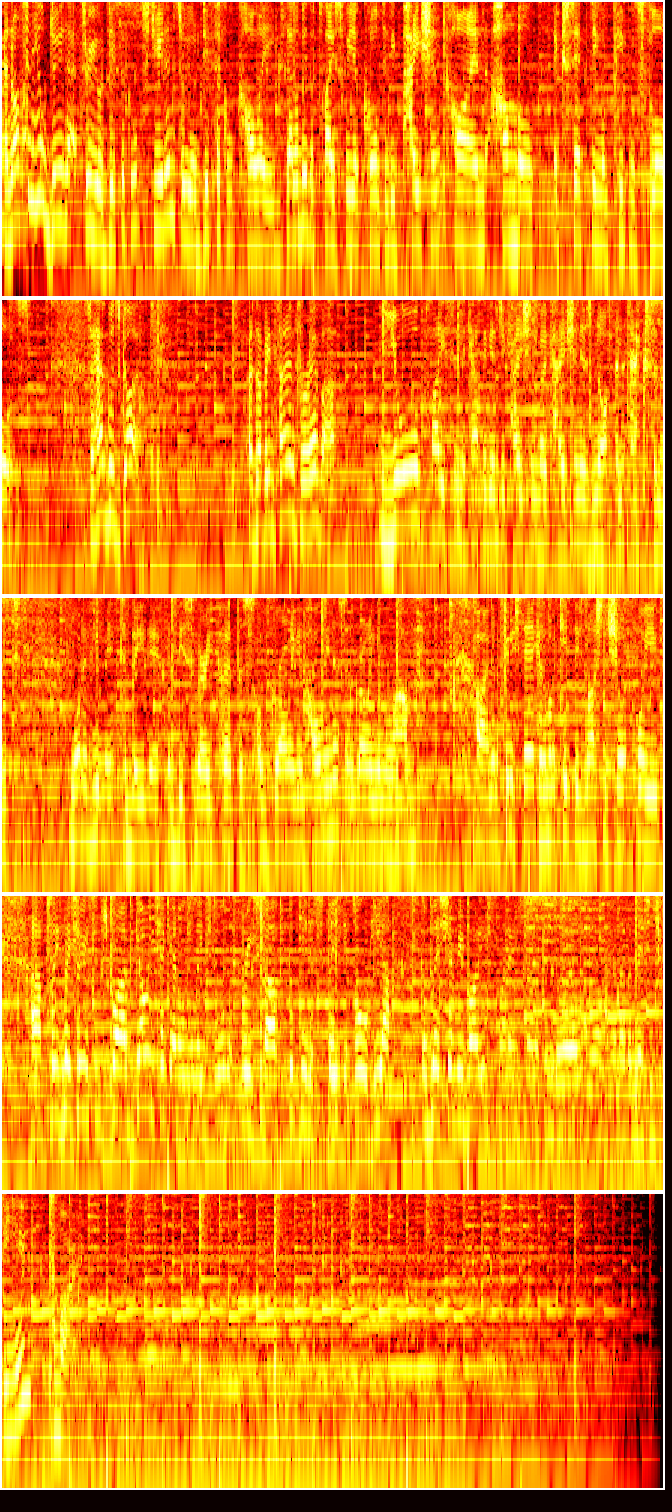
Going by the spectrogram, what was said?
And often He'll do that through your difficult students or your difficult colleagues. That'll be the place where you're called to be patient, kind, humble, accepting of people's flaws. So, how good's God? As I've been saying forever, your place in the Catholic education vocation is not an accident. What have you meant to be there for this very purpose of growing in holiness and growing in love? All right, I'm going to finish there because I want to keep these nice and short for you. Uh, please make sure you subscribe. Go and check out all the links to all the free stuff. Book me to speak. It's all here. God bless you, everybody. My name is Jonathan Doyle, and I'll have another message for you tomorrow.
